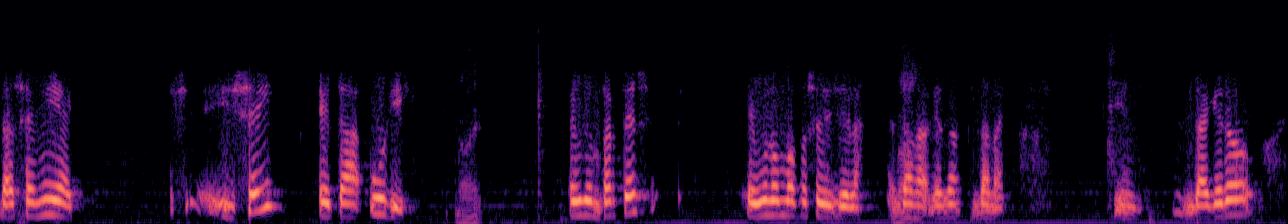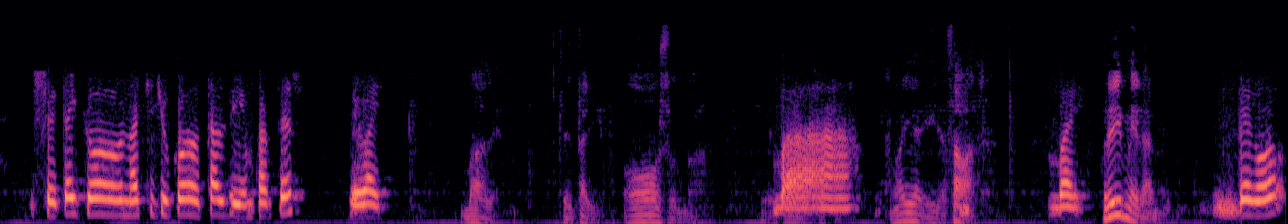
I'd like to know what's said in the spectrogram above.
da semiak izei eta uri. Bai. Euren partez, egun hon bat pasa dizela. Danak, da- danak. In, Da gero, zetaiko natxituko taldien partez, be bai. Vale, zetai, oso ondo. Ba, Amaia irazabal. bai. Primeran, Bego,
